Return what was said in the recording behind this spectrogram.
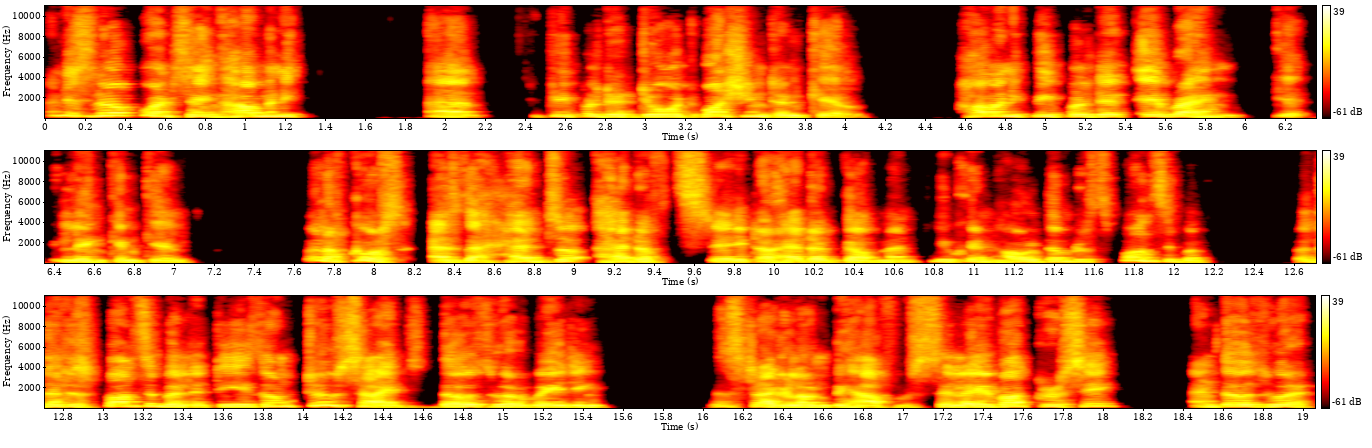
And there's no point saying how many uh, people did George Washington kill? How many people did Abraham Lincoln kill? Well, of course, as the heads of, head of state or head of government, you can hold them responsible. But the responsibility is on two sides those who are waging the struggle on behalf of slaveocracy and those who are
